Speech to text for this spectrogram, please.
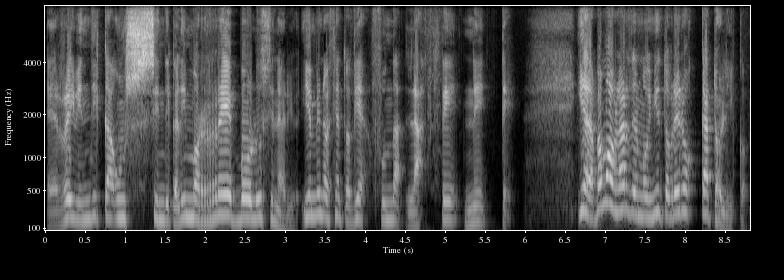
eh, reivindica un sindicalismo revolucionario y en 1910 funda la CNT. Y ahora vamos a hablar del movimiento obrero católico.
